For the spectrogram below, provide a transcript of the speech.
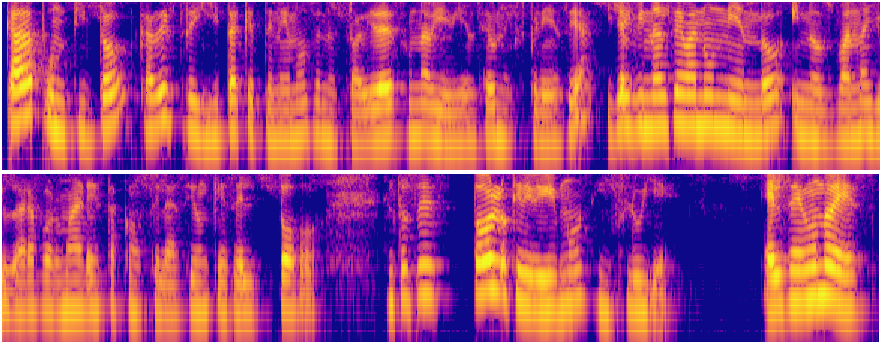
Cada puntito, cada estrellita que tenemos en nuestra vida es una vivencia, una experiencia, y al final se van uniendo y nos van a ayudar a formar esta constelación que es el todo. Entonces, todo lo que vivimos influye. El segundo es,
